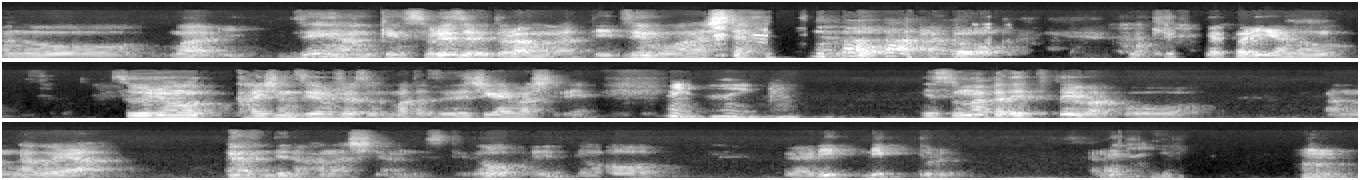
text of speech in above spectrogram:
あのまあ、全案件それぞれドラマがあって全部お話したいんですけど あの結構やっぱりあの通常の会社の税務署とまた全然違いましてね。はいはい。でその中で例えばこうあの名古屋 での話なんですけど、えっと、これはリリップルですかね、うん、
